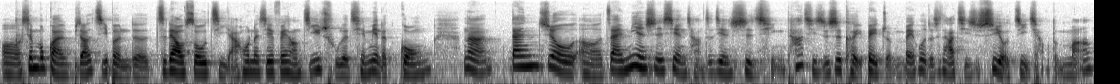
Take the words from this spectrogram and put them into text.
呃，先不管比较基本的资料搜集啊，或那些非常基础的前面的功，那单就呃在面试现场这件事情，它其实是可以被准备，或者是它其实是有技巧的吗？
